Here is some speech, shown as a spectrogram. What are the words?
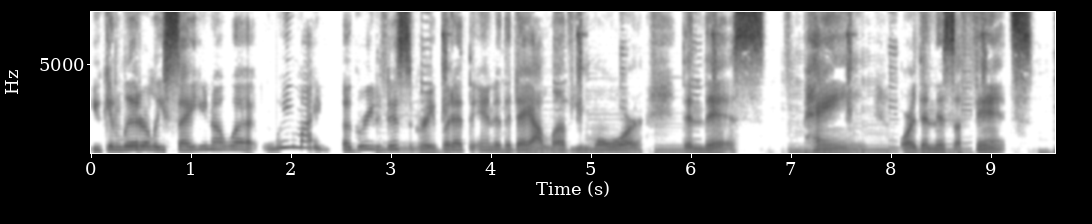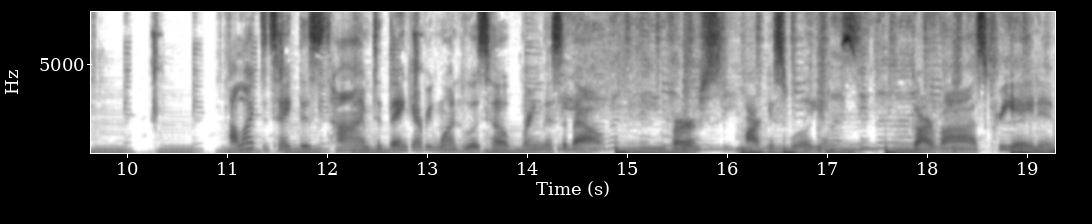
You can literally say, you know what, we might agree to disagree, but at the end of the day, I love you more than this pain or than this offense. I'd like to take this time to thank everyone who has helped bring this about. First, Marcus Williams, Garvaz Creative,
